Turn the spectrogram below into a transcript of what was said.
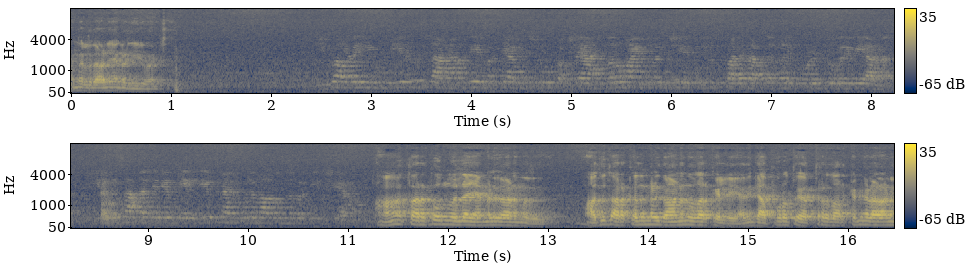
എന്നുള്ളതാണ് ഞങ്ങൾ തീരുമാനിച്ചത്. ആ തർക്കമൊന്നുമല്ല ഞങ്ങൾ കാണുന്നത്. അത് തർക്കം നിങ്ങൾ കാണുന്ന തർക്കമല്ലേ അതിന്റെ അപ്പുറത്ത് എത്ര തർക്കങ്ങളാണ്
